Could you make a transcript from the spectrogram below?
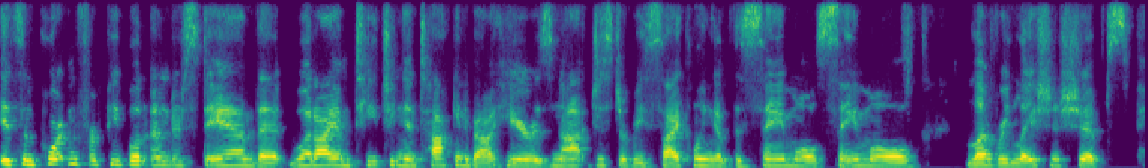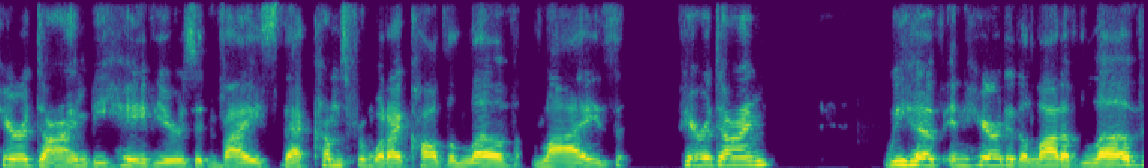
it's important for people to understand that what I am teaching and talking about here is not just a recycling of the same old, same old love relationships, paradigm, behaviors, advice that comes from what I call the love lies paradigm. We have inherited a lot of love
